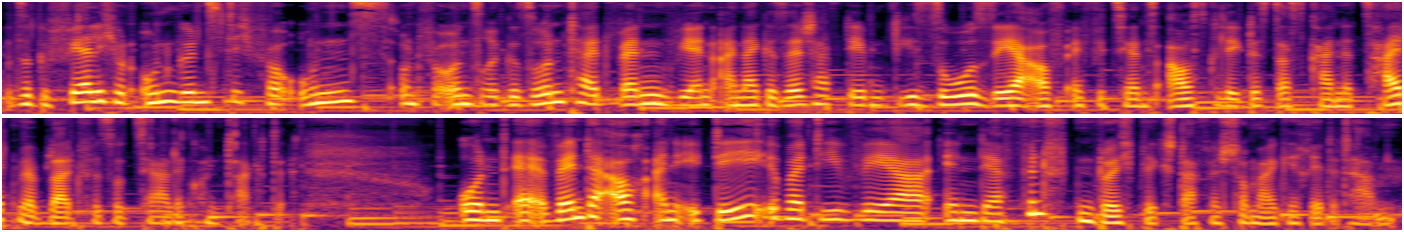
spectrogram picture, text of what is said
also gefährlich und ungünstig für uns und für unsere Gesundheit, wenn wir in einer Gesellschaft leben, die so sehr auf Effizienz ausgelegt ist, dass keine Zeit mehr bleibt für soziale Kontakte. Und er erwähnte auch eine Idee, über die wir in der fünften Durchblickstaffel schon mal geredet haben.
